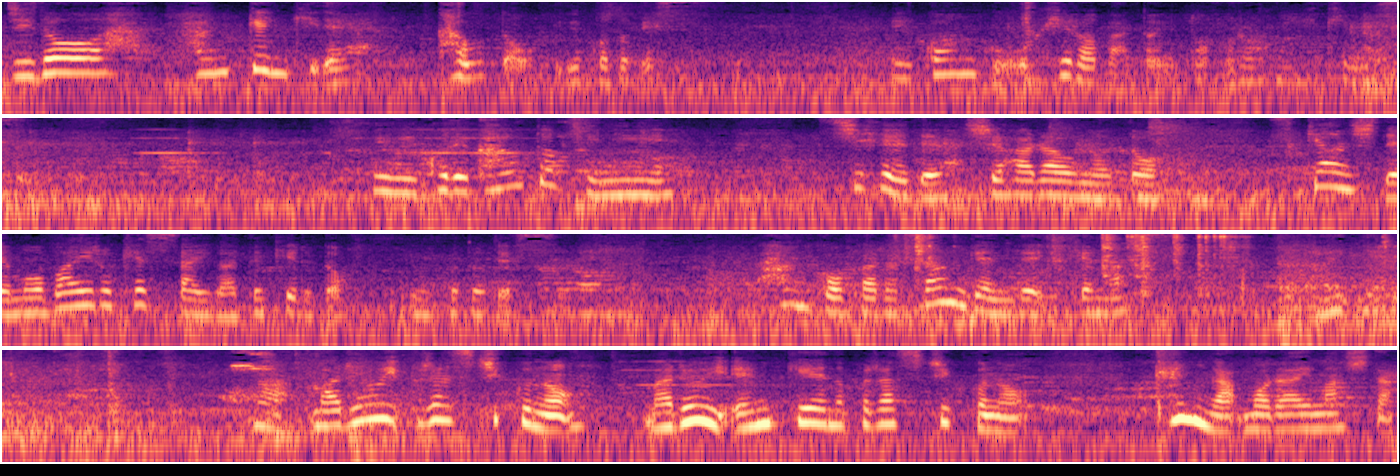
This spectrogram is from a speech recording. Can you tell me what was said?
自動販券機で買うということです、えー、光谷広場というところに行きます。えーこれ買うときに紙幣で支払うのとスキャンしてモバイル決済ができるということです。阪港から3軒で行けます。はい、まあ、丸いプラスチックの丸い円形のプラスチックの券がもらいました。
